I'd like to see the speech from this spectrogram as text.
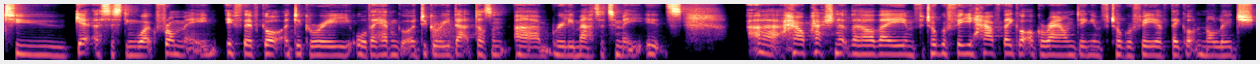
to get assisting work from me, if they've got a degree or they haven't got a degree, that doesn't um, really matter to me. It's uh, how passionate they are they in photography? Have they got a grounding in photography? Have they got knowledge?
